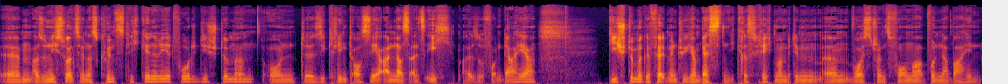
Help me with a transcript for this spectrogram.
ähm, also nicht so, als wenn das künstlich generiert wurde, die Stimme. Und äh, sie klingt auch sehr anders als ich. Also von daher, die Stimme gefällt mir natürlich am besten. Die kriegt man mit dem ähm, Voice Transformer wunderbar hin.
